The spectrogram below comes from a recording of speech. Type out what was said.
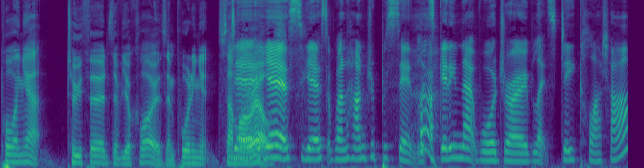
pulling out two thirds of your clothes and putting it somewhere Yeah, else? Yes, yes, one hundred percent. Let's get in that wardrobe. Let's declutter.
